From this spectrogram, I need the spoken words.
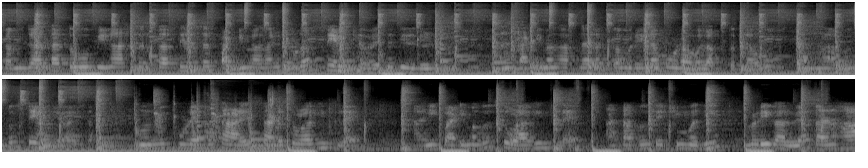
समजा आता तो बिना अस्तरचा असेल तर पाठीमागाने थोडं सेम ठेवायचं दीड दीड आणि पाठीमाग आपल्याला कमरेला मोडावं लागतं ब्लाऊज त्यामुळे आपण तो सेम ठेवायचा. म्हणून मी पुढे हा साडे साडेसोळा आहे आणि पाठीमागं सोळा घेतलाय. आता आपण त्याची मध्ये घडी घालूया कारण हा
